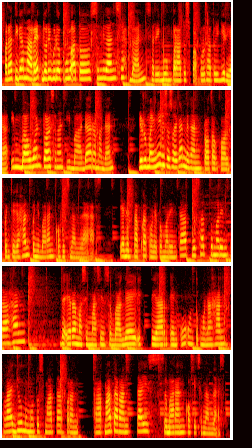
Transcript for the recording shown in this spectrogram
Pada 3 Maret 2020 atau 9 Syahban 1441 Hijriah, imbauan pelaksanaan ibadah Ramadan di rumah ini disesuaikan dengan protokol pencegahan penyebaran COVID-19 yang ditetapkan oleh pemerintah pusat pemerintahan daerah masing-masing sebagai ikhtiar NU untuk menahan laju memutus mata peran mata rantai sebaran COVID-19.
